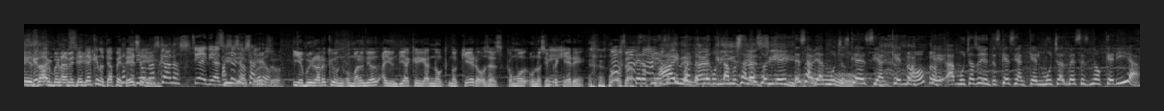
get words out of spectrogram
que Exacto, hormonalmente hay sí. días que no te tenía apetece. unas ganas. Sí, hay días Sí, de acuerdo. Y es muy raro que un humano un día, hay un día que diga no, no quiero, o sea, es como uno siempre Sí. quiere. o sea, Pero fíjense Ay, que cuando ¿verdad, preguntamos a los Cristian? Sí. oyentes, habían Oh. muchos que decían que no, que a muchas oyentes que decían que él muchas veces no quería.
